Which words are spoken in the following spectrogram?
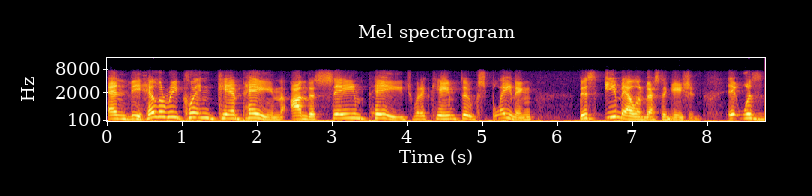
and the Hillary Clinton campaign on the same page when it came to explaining this email investigation. It was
